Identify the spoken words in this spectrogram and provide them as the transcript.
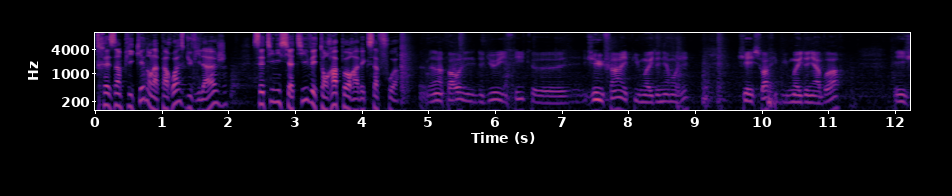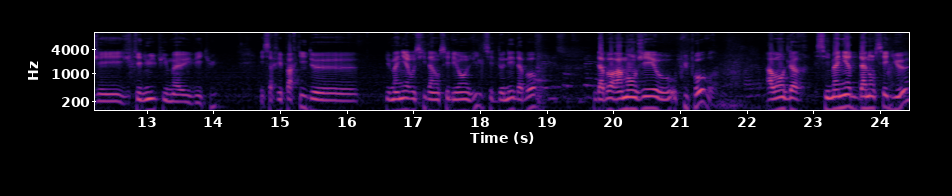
très impliqué dans la paroisse du village, cette initiative est en rapport avec sa foi. Dans la parole de Dieu, il écrit que j'ai eu faim et puis il m'a donné à manger. J'ai eu soif et puis il m'a donné à boire. Et j'étais nu puis il m'a vêtu. Et ça fait partie de, d'une manière aussi d'annoncer l'évangile, c'est de donner d'abord, d'abord à manger aux, aux plus pauvres, avant de leur. C'est une manière d'annoncer Dieu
